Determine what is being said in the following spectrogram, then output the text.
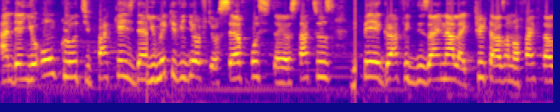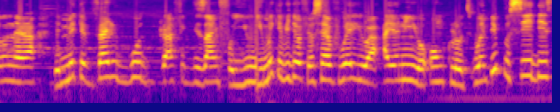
And then your own clothes you package them. You make a video of yourself post it on your status. They pay a graphic designer like 3000 or 5000 naira. They make a very good graphic design for you. You make a video of yourself where you are ironing your own clothes. When people see this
